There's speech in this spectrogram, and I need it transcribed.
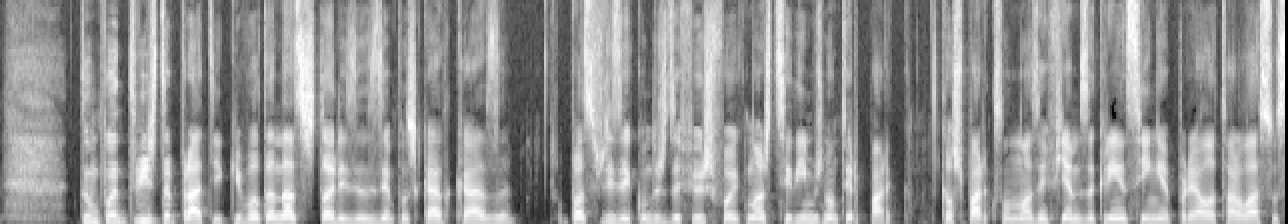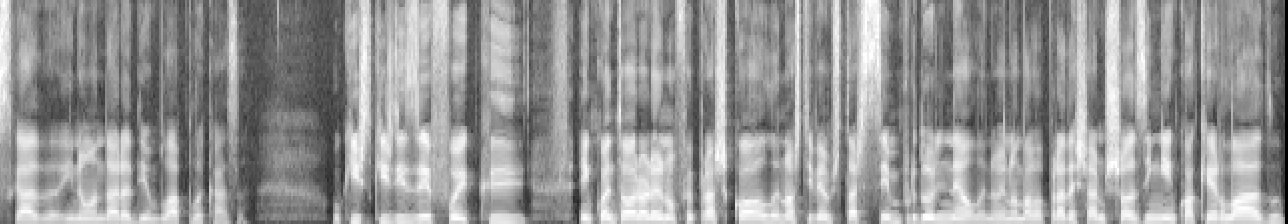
de um ponto de vista prático, e voltando às histórias e aos exemplos cá de casa, posso-vos dizer que um dos desafios foi que nós decidimos não ter parque. Aqueles parques onde nós enfiamos a criancinha para ela estar lá sossegada e não andar a deambular pela casa. O que isto quis dizer foi que, enquanto a Aurora não foi para a escola, nós tivemos de estar sempre de olho nela, não é? Não dava para deixarmos sozinha em qualquer lado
